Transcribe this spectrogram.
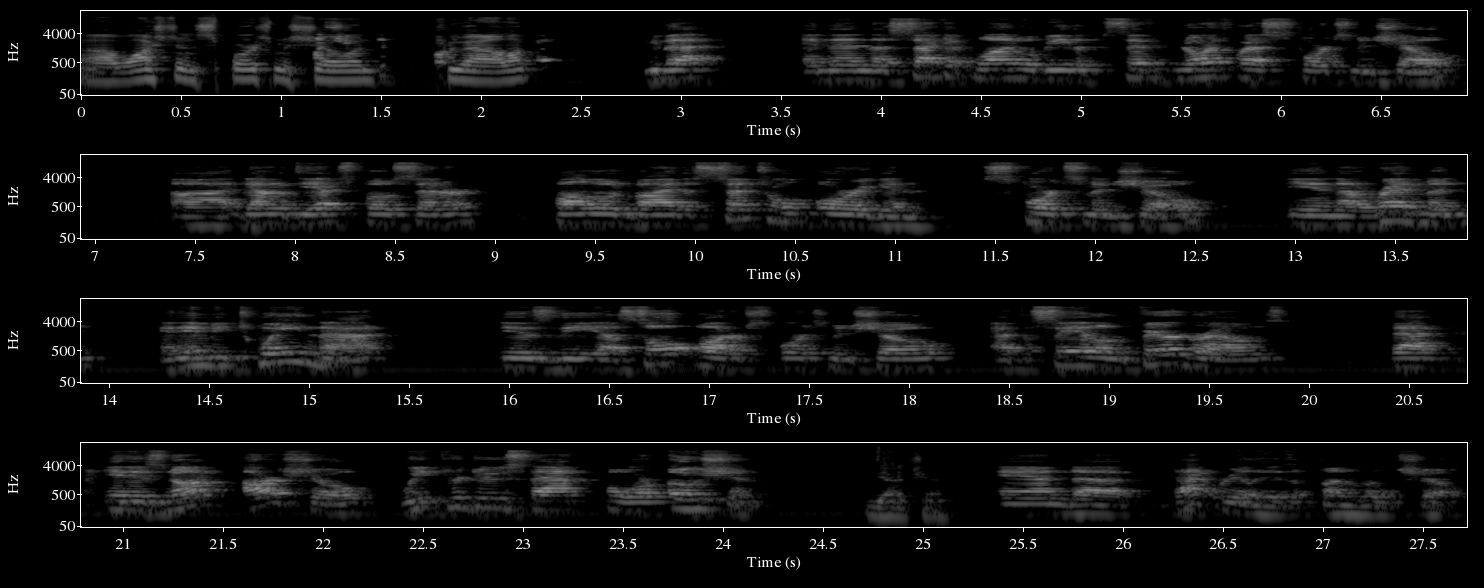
uh, Washington Sportsman Show in Puyallup. You bet. And then the second one will be the Pacific Northwest Sportsman Show uh, down at the Expo Center, followed by the Central Oregon Sportsman Show in uh, Redmond And in between that is the uh, Saltwater Sportsman Show at the Salem Fairgrounds. That it is not our show. We produce that for Ocean. Gotcha. And uh, that really is a fun little show.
